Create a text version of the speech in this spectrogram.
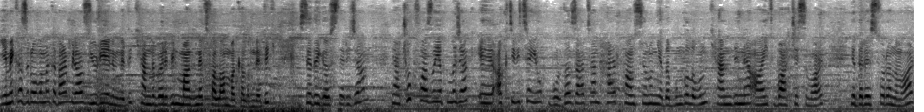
Yemek hazır olana kadar biraz yürüyelim dedik. Hem de böyle bir magnet falan bakalım dedik. Size de göstereceğim. Yani çok fazla yapılacak e, aktivite yok burada. Zaten her pansiyonun ya da bungalovun kendine ait bahçesi var ya da restoranı var.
